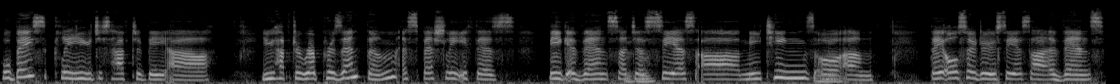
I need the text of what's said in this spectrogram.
Well, basically, you just have to be, uh, you have to represent them, especially if there's big events such as CSR meetings, or um, they also do CSR events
